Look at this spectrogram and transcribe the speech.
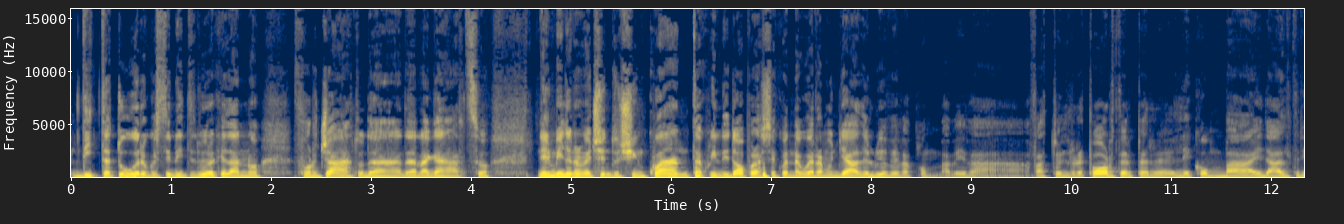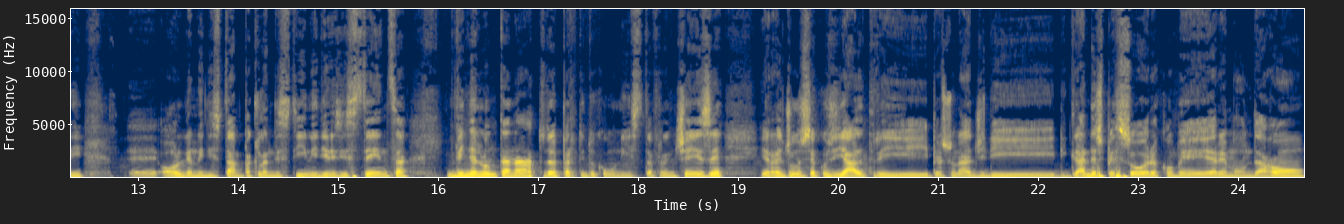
dittature, queste dittature che l'hanno forgiato da, da, ragazzo. Nel 1950, quindi dopo la seconda guerra mondiale, lui aveva, aveva fatto il reporter per le Combat ed altri eh, organi di stampa clandestini di resistenza, venne allontanato dal Partito Comunista francese e raggiunse così altri personaggi di, di grande spessore come Raymond Daron,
